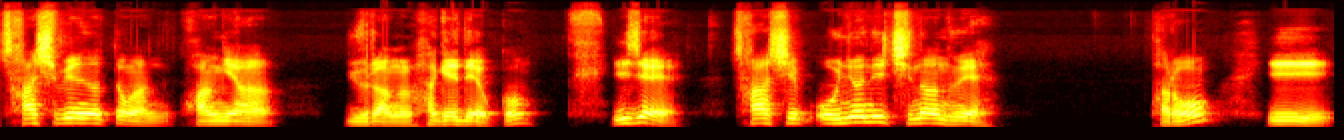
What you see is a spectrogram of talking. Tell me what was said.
40여 년 동안 광야 유랑을 하게 되었고 이제 45년이 지난 후에 바로 이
